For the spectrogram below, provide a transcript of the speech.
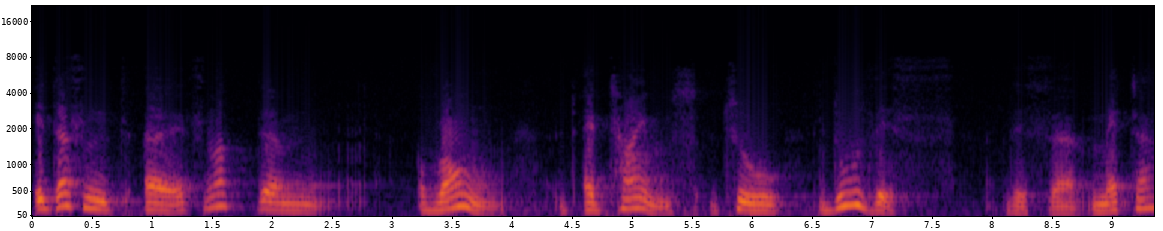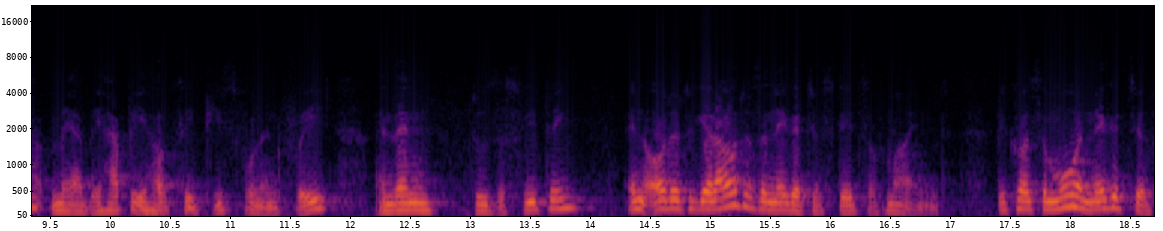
it doesn't, uh, it's not um, wrong at times to do this, this uh, metta, may I be happy, healthy, peaceful, and free, and then do the sweeping in order to get out of the negative states of mind. Because the more negative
